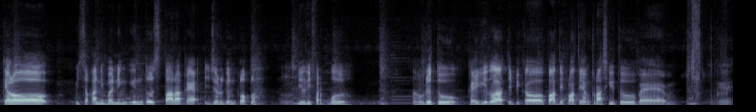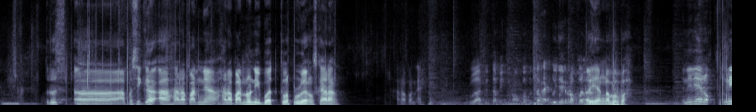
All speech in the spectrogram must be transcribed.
Kalau misalkan dibandingin tuh setara kayak Jurgen Klopp lah di Liverpool. Nah, udah tuh kayak gitulah tipikal pelatih-pelatih yang keras gitu, Pem. Oke. Terus eh, apa sih ke eh, harapannya harapan lu nih buat klub lu yang sekarang? Harapan eh gua asli tapi ngerokok bentar ya, gua jadi rokok Oh iya nggak apa-apa. Ini nih rok ini,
